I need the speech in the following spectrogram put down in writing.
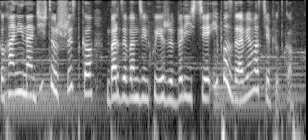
Kochani, na dziś to już wszystko. Bardzo Wam dziękuję, że byliście i pozdrawiam Was cieplutko.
